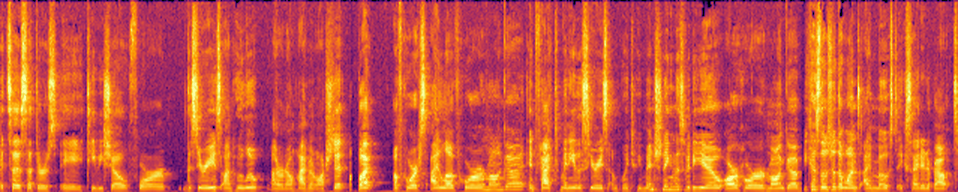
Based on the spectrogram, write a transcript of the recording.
it says that there's a TV show for the series on Hulu. I don't know, I haven't watched it. But of course, I love horror manga. In fact, many of the series I'm going to be mentioning in this video are horror manga because those are the ones I'm most excited about.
